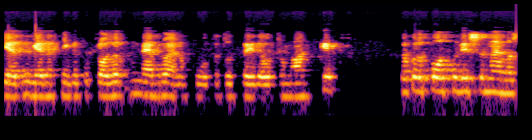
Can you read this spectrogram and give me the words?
jedna, jedna knjiga se proda nebrojeno puta, to sve ide automatski, tako da posle više nemaš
